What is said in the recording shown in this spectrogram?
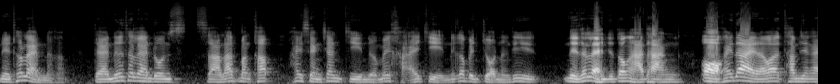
เนเธอร์แลนด์นะครับแต่เนเธอร์แลนด์โดนสหรัฐบังคับให้แซงชั่นจีนโดยไม่ขายจีนนี่ก็เป็นโจทย์หนึ่งที่เนเธอร์แลนด์จะต้องหาทางออกให้ได้นะว่าทำยังไง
